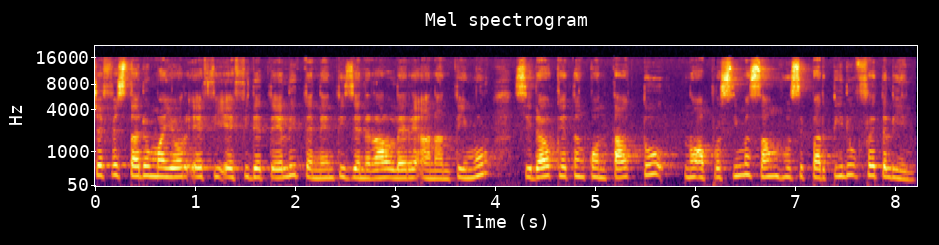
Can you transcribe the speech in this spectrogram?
Chefe Estado-Maior FIFDTL, Tenente General Lere Anantimur, se o que tem no aproximação do partido Fretelin,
